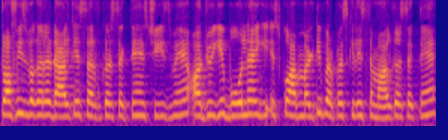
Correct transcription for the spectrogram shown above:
टॉफ़ीज़ वगैरह डाल के सर्व कर सकते हैं इस चीज़ में। और जो ये बोल है इसको आप मल्टीपर्पज़ के लिए इस्तेमाल कर सकते हैं।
